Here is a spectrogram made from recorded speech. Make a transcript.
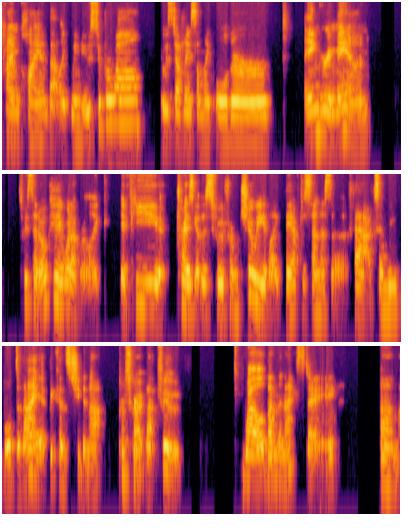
time client that like we knew super well. It was definitely some like older, angry man so we said, okay, whatever. Like, if he tries to get this food from Chewy, like they have to send us a fax and we will deny it because she did not prescribe that food. Well, then the next day, um,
